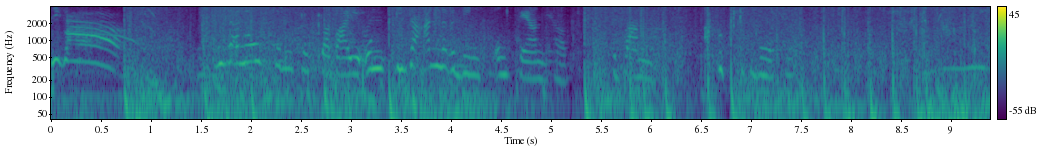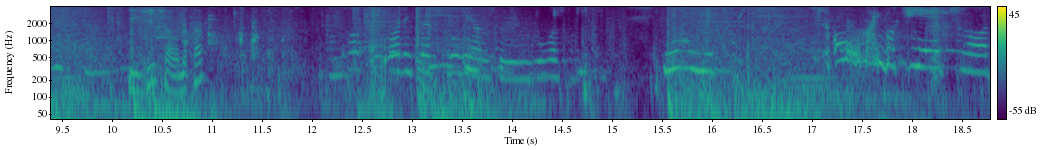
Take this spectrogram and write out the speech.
Digga! Dieser Losgehen ist jetzt dabei und dieser andere Dings entfernt hat. Gebannt. Ausgebrochen. easy, schau, ne? Ich wollte ich werde Florian filmen. Sowas von. Nur eine. Oh mein Gott, Headshot!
